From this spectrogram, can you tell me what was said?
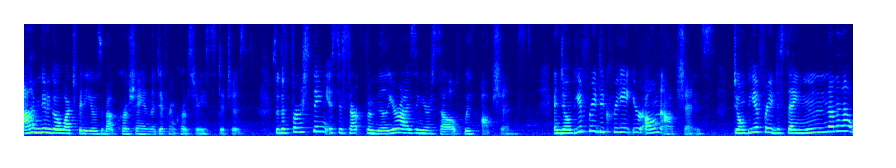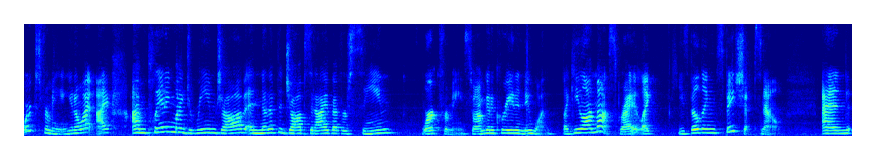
I'm going to go watch videos about crochet and the different crochet stitches. So the first thing is to start familiarizing yourself with options. And don't be afraid to create your own options. Don't be afraid to say mm, none of that works for me. You know what? I I'm planning my dream job and none of the jobs that I've ever seen work for me. So I'm going to create a new one. Like Elon Musk, right? Like he's building spaceships now. And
